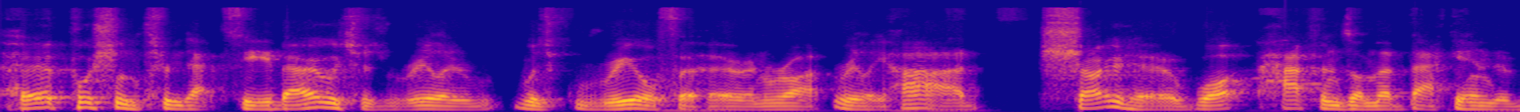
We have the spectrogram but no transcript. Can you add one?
her pushing through that fear barrier, which was really was real for her and right really hard, showed her what happens on the back end of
